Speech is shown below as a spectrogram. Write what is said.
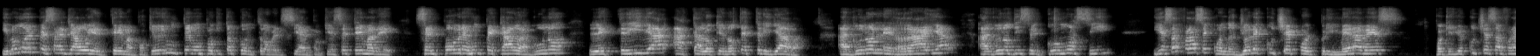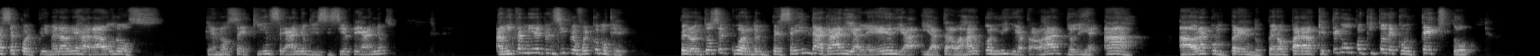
y vamos a empezar ya hoy el tema, porque hoy es un tema un poquito controversial, porque ese tema de ser pobre es un pecado, algunos le trilla hasta lo que no te trillaba, algunos le raya, algunos dicen, ¿cómo así? Y esa frase cuando yo la escuché por primera vez, porque yo escuché esa frase por primera vez hará unos, que no sé, 15 años, 17 años, a mí también al principio fue como que, pero entonces cuando empecé a indagar y a leer y a, trabajar conmigo y a trabajar, yo dije, ah, ahora comprendo. Pero para que tenga un poquito de contexto,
